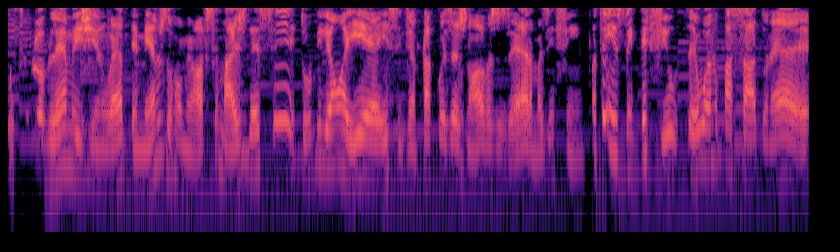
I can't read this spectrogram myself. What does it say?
O seu problema, Higino, é, é menos do home office, mais desse turbilhão aí, é isso, inventar coisas novas do zero, mas enfim. Mas tem isso, tem perfil. Eu, ano passado, né,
